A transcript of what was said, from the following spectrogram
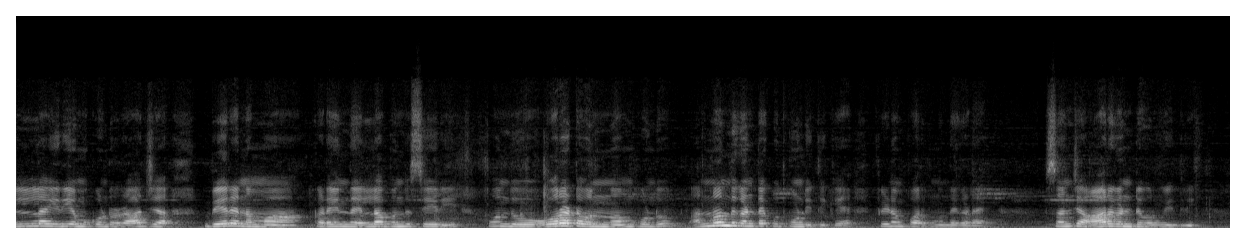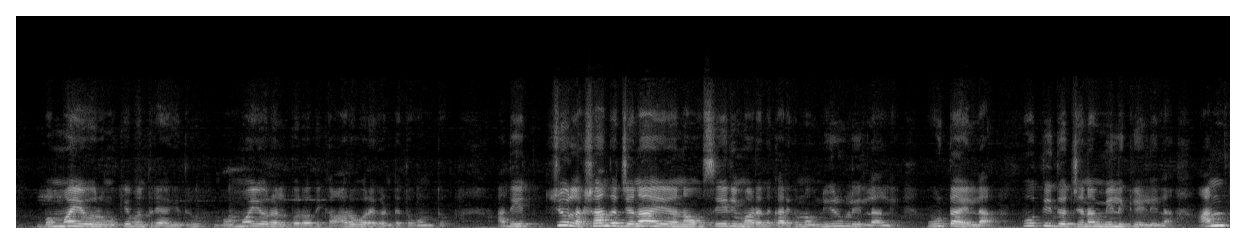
ಎಲ್ಲ ಹಿರಿಯ ಮುಖಂಡರು, ರಾಜ್ಯ, ಬೇರೆ ನಮ್ಮ ಕಡೆಯಿಂದ ಎಲ್ಲ ಬಂದು ಸೇರಿ ಒಂದು ಹೋರಾಟವನ್ನು ಹಮ್ಮಿಕೊಂಡು ಹನ್ನೊಂದು ಗಂಟೆ ಕೂತ್ಕೊಂಡಿದ್ದಕ್ಕೆ ಫ್ರೀಡಮ್ ಪಾರ್ಕ್ ಮುಂದೆಗಡೆ ಸಂಜೆ ಆರು ಗಂಟೆವರೆಗೂ ಇದ್ವಿ. ಬೊಮ್ಮಾಯಿಯವರು ಮುಖ್ಯಮಂತ್ರಿ ಆಗಿದ್ದರು ಬೊಮ್ಮಾಯಿಯವರಲ್ಲಿ ಬರೋದಕ್ಕೆ ಆರೂವರೆ ಗಂಟೆ ತೊಗೊಂತು ಅದು ಹೆಚ್ಚು ಲಕ್ಷಾಂತರ ಜನ ನಾವು ಸೇರಿ ಮಾಡೋಣ ಕಾರ್ಯಕ್ರಮ ನೀರುಗಳಿಲ್ಲ ಅಲ್ಲಿ. ಊಟ ಇಲ್ಲ. ಕೂತಿದ್ದ ಜನ ಮೇಲೆ ಕೇಳಲಿಲ್ಲ. ಅಂಥ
